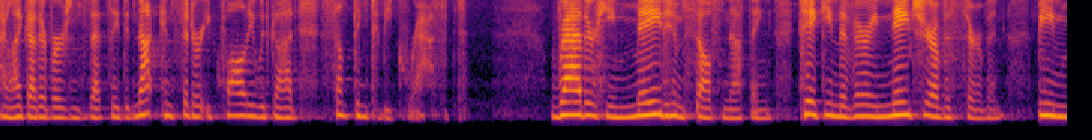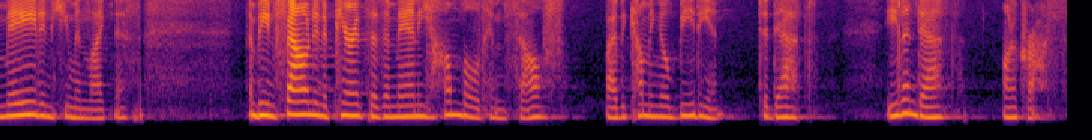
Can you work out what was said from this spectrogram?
I like other versions that say, did not consider equality with God something to be grasped. Rather, he made himself nothing, taking the very nature of a servant, being made in human likeness. And being found in appearance as a man, he humbled himself by becoming obedient to death, even death on a cross.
